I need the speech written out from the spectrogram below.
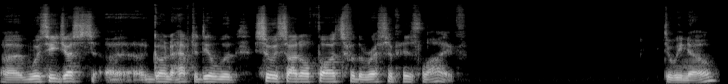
uh, was he just uh, going to have to deal with suicidal thoughts for the rest of his life? Do we know?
